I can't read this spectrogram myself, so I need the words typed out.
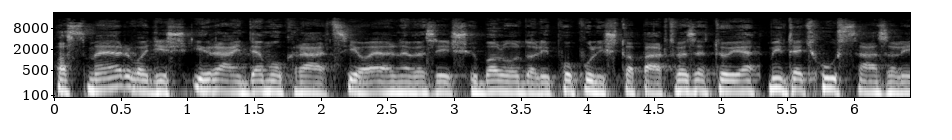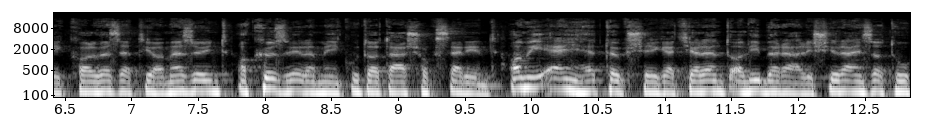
A Smer, vagyis Irány Demokrácia elnevezésű baloldali populista párt vezetője mintegy 20%-kal vezeti a mezőnyt a közvéleménykutatások szerint, ami enyhe többséget jelent a liberális irányzatú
